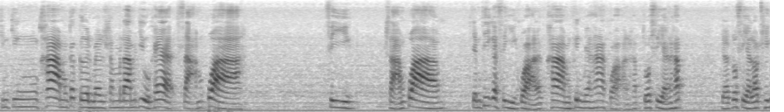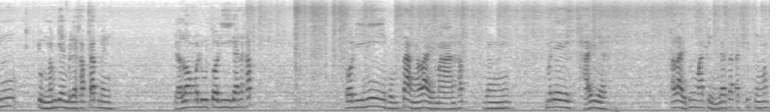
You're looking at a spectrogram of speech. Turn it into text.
จริง ๆ ค่ามันก็เกินไปธรรมดามันจะอยู่แค่สามกว่าสี่สามกว่า เต็มที่ก็สี่กว่าแล้วค่ามันขึ้นไปห้ากว่านะครับ ตัวเสียนะครับ เดี๋ยวตัวเสียเราทิ้งจุ่มน้ำเย็นไปเลยครับแป๊บหนึ่ง ดี๋ยวลองมาดูตัวดีกันนะครับ ตัวดีนี่ผมสั่งอะไรมานะครับ ยังไม่ได้ใช้เลย อะไรเพิ่งมาถึงได้สักอาทิตย์นึงมั้ง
